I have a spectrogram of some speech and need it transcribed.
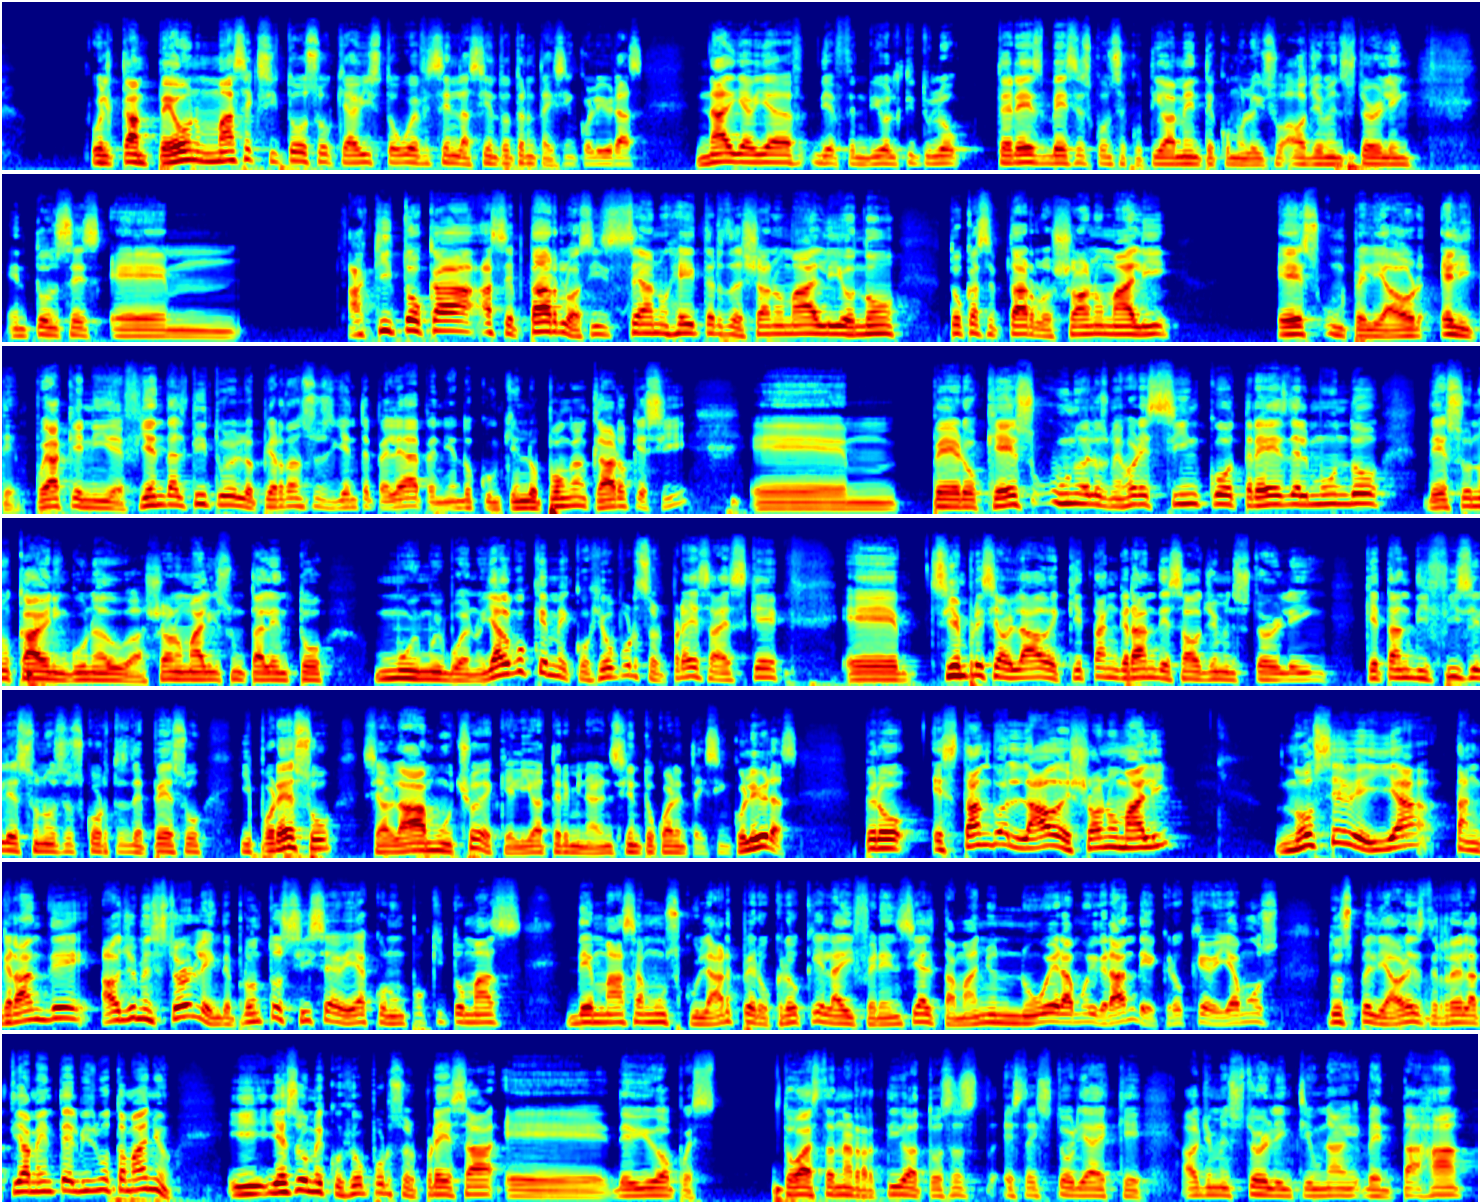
o el campeón más exitoso que ha visto UFC en las 135 libras. Nadie había defendido el título tres veces consecutivamente como lo hizo Aljamain Sterling. Entonces, em, aquí toca aceptarlo, así sean haters de Sean O'Malley o no, toca aceptarlo. Sean O'Malley es un peleador élite. Pueda que ni defienda el título y lo pierda en su siguiente pelea, dependiendo con quién lo pongan, claro que sí. Em, pero que es uno de los mejores 5 3 del mundo, de eso no cabe ninguna duda. Sean O'Malley es un talento muy, muy bueno. Y algo que me cogió por sorpresa es que eh, siempre se ha hablado de qué tan grande es Aljamain Sterling, qué tan difíciles son esos cortes de peso, y por eso se hablaba mucho de que él iba a terminar en 145 libras. Pero estando al lado de Sean O'Malley, no se veía tan grande Aljamain Sterling. De pronto sí se veía con un poquito más de masa muscular, pero creo que la diferencia del tamaño no era muy grande. Creo que veíamos dos peleadores relativamente del mismo tamaño. Y, eso me cogió por sorpresa eh, debido a pues toda esta narrativa, toda esta historia de que Aljamain Sterling tiene una ventaja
